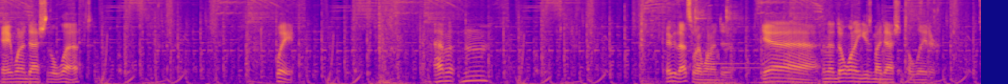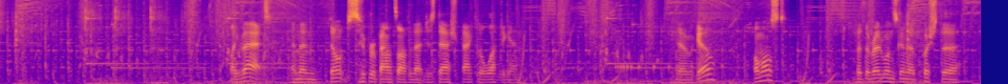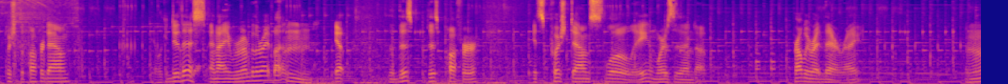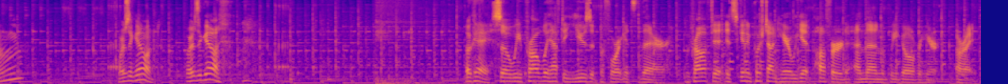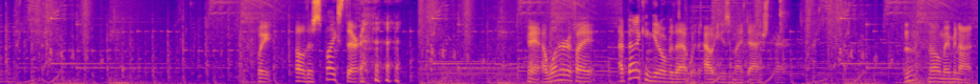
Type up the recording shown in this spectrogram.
Okay, want to dash to the left. Wait. I haven't, hmm. Maybe that's what I want to do. Yeah, and I don't want to use my dash until later. Like that. And then don't super bounce off of that, just dash back to the left again. There we go. Almost. But the red one's gonna push the push the puffer down. Yeah, we can do this, and I remember the right button. Yep. So this this puffer gets pushed down slowly, and where does it end up? Probably right there, right? Hmm? Where's it going? Where's it going? Okay, so we probably have to use it before it gets there. We probably have to, it's getting pushed down here, we get puffered, and then we go over here. Alright. Wait, oh, there's spikes there. okay, I wonder if I, I bet I can get over that without using my dash there. Mm, no, maybe not.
